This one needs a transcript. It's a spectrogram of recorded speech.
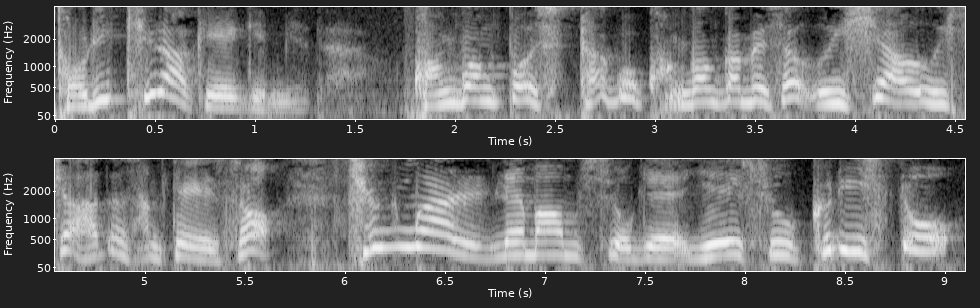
돌이키라 그 얘기입니다. 관광버스 타고 관광 가면서 으쌰 으쌰 하던 상태에서 정말 내 마음속에 예수 그리스도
